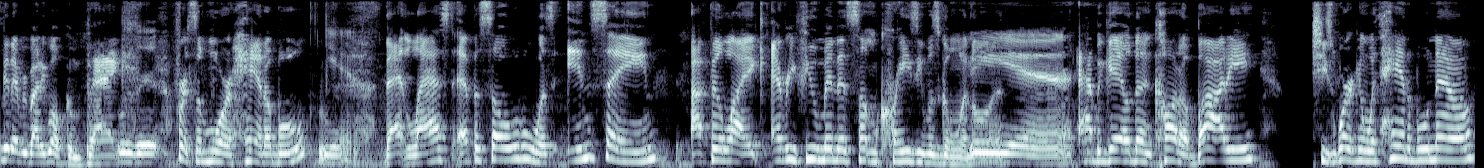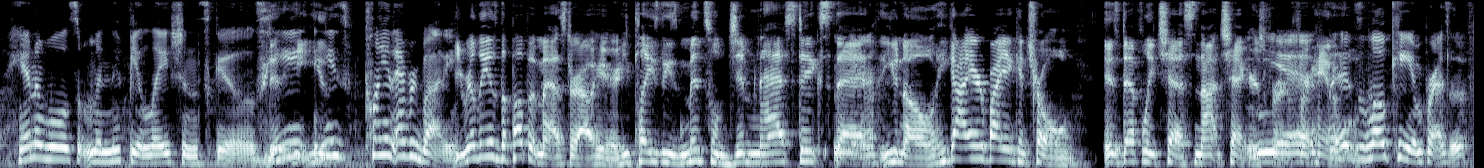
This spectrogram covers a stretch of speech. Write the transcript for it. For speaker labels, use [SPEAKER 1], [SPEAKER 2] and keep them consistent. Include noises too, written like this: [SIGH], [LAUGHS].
[SPEAKER 1] What's good, everybody? Welcome back for some more Hannibal.
[SPEAKER 2] Yes.
[SPEAKER 1] That last episode was insane. I feel like every few minutes something crazy was going on.
[SPEAKER 2] Yeah.
[SPEAKER 1] Abigail done caught a body. She's working with Hannibal now.
[SPEAKER 2] Hannibal's manipulation skills. He,
[SPEAKER 1] he-
[SPEAKER 2] he's playing everybody.
[SPEAKER 1] He really is the puppet master out here. He plays these mental gymnastics that,
[SPEAKER 2] Yeah.
[SPEAKER 1] you know, he got everybody in control. It's definitely chess, not checkers for, [LAUGHS]
[SPEAKER 2] yeah,
[SPEAKER 1] for Hannibal.
[SPEAKER 2] It's low key impressive.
